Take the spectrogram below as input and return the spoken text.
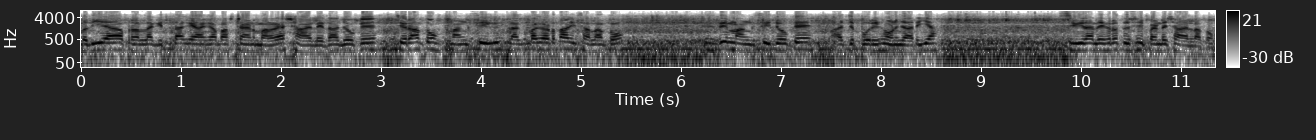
ਵਧੀਆ ਉਪਰਾਲਾ ਕੀਤਾ ਗਿਆ ਹੈਗਾ ਬੱਸ ਸਟੈਂਡ ਬਣ ਰਿਹਾ ਸ਼ਾਇਲੇ ਦਾ, ਜੋ ਕਿ ਚਿਰਾਂ ਤੋਂ ਮੰਗ ਸੀ, ਲਗਭਗ 48 ਸਾਲਾਂ ਤੋਂ। ਇਸ ਦੀ ਮੰਗ ਸੀ ਜੋ ਕਿ ਅੱਜ ਪੂਰੀ ਹੋਣ ਜਾ ਰਹੀ ਆ। ਤਸਵੀਰਾਂ ਦੇਖ ਰਹੇ ਹੋ ਤੁਸੀਂ ਪਿੰਡ ਸ਼ਾਜਲਾ ਤੋਂ।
